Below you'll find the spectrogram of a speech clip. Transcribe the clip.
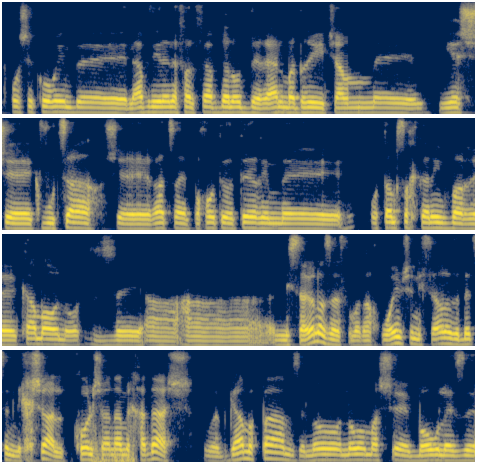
כמו שקורים, ב, להבדיל אלף אלפי הבדלות בריאל מדריד, שם אה, יש אה, קבוצה שרצה עם פחות או יותר עם אה, אותם שחקנים כבר uh, כמה עונות, והניסיון הזה, זאת אומרת, אנחנו רואים שניסיון הזה בעצם נכשל כל שנה מחדש. זאת אומרת, גם הפעם זה לא, לא ממש ברור לאיזה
